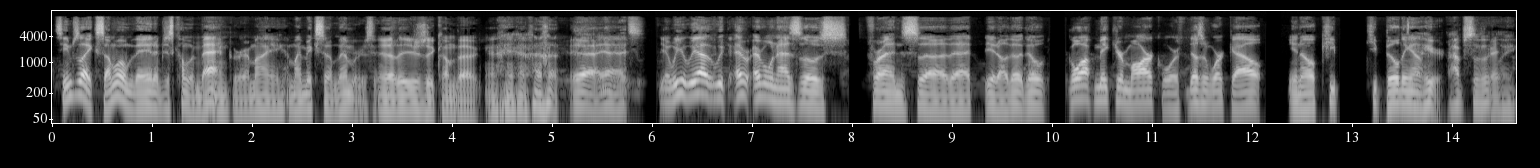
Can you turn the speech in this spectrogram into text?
it seems like some of them they end up just coming back. Or am I am I mixing up memories? Yeah, they usually come back. yeah, yeah, it's, yeah. We we have we, everyone has those friends uh, that you know they'll, they'll go off, make your mark, or if it doesn't work out, you know, keep keep building out here. Absolutely.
